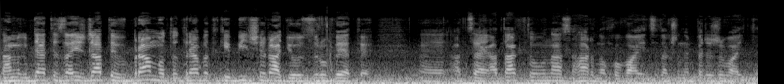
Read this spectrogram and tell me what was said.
Там, як будете заїжджати в браму, то треба такий більший радіус зробити. Е, А це, а так то у нас гарно ховається, так що не переживайте.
